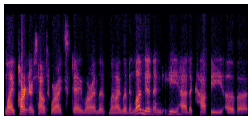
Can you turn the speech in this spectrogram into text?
my partner's house where I stay, where I live when I live in London, and he had a copy of a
